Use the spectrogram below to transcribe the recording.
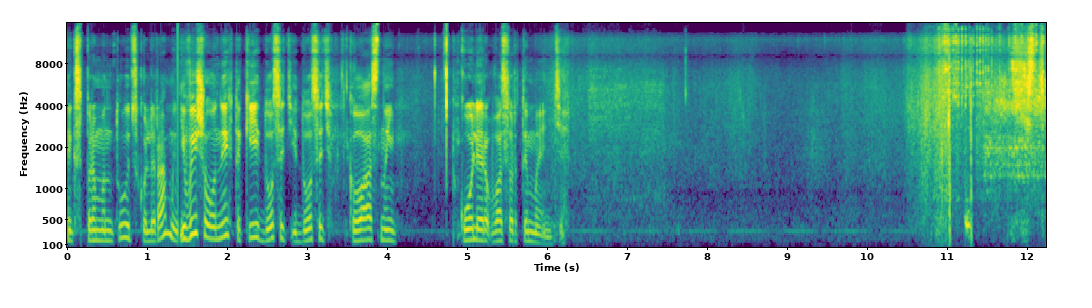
експериментують з кольорами. І вийшов у них такий досить і досить класний колір в асортименті. Єсть.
